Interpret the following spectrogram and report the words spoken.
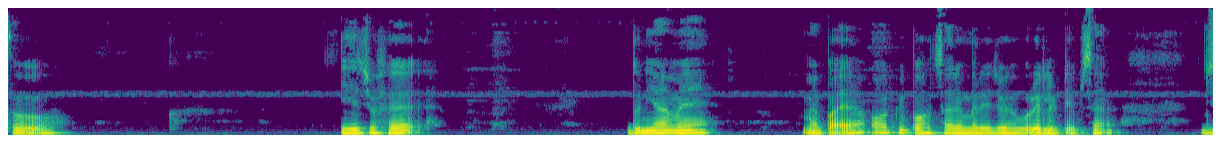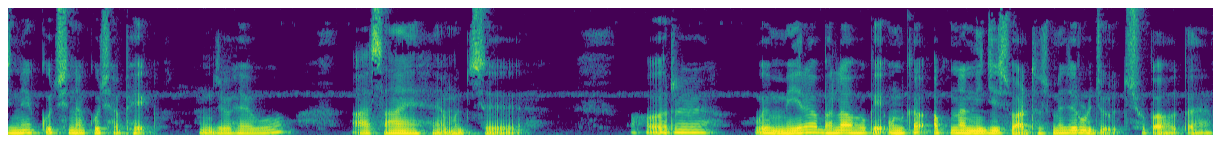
तो ये जो है, दुनिया में मैं पाया और भी बहुत सारे मेरे जो है वो रिलेटिव्स हैं, जिन्हें कुछ ना कुछ अफेक जो है वो आशाएँ हैं मुझसे। और वो मेरा भला हो के उनका अपना निजी स्वार्थ उसमें ज़रूर जो छुपा होता है।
